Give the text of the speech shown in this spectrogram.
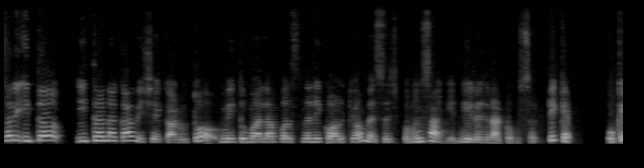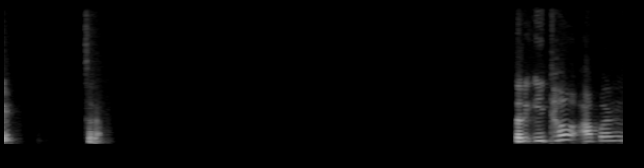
सर इथं इथं नका विषय काढू तो. मी तुम्हाला पर्सनली कॉल किंवा मेसेज करून सांगेन. नीरज राठोड सर ठीक आहे? ओके चला. तर इथं आपण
